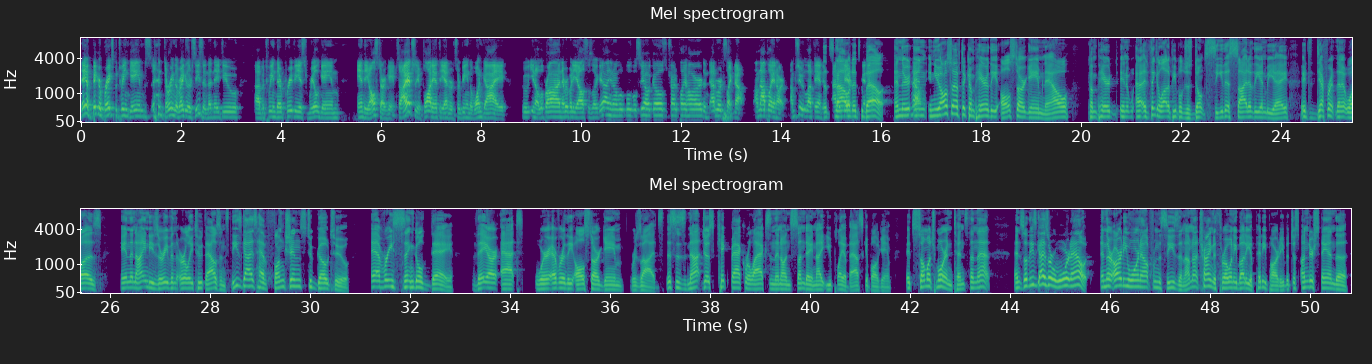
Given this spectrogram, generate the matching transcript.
They have bigger breaks between games during the regular season than they do uh, between their previous real game and the All Star game. So I actually applaud Anthony Edwards for being the one guy who, you know, LeBron, everybody else was like, yeah, you know, we'll, we'll see how it goes. We'll try to play hard. And Edwards like, no, I'm not playing hard. I'm shooting left-handed. That's not care. what it's about. And there, no. and and you also have to compare the All Star game now compared. And I think a lot of people just don't see this side of the NBA. It's different than it was in the 90s or even the early 2000s. These guys have functions to go to every single day. They are at wherever the All Star game resides. This is not just kick back, relax, and then on Sunday night you play a basketball game. It's so much more intense than that. And so these guys are worn out and they're already worn out from the season. I'm not trying to throw anybody a pity party, but just understand the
